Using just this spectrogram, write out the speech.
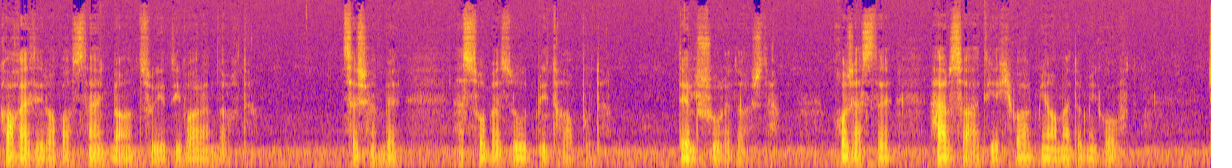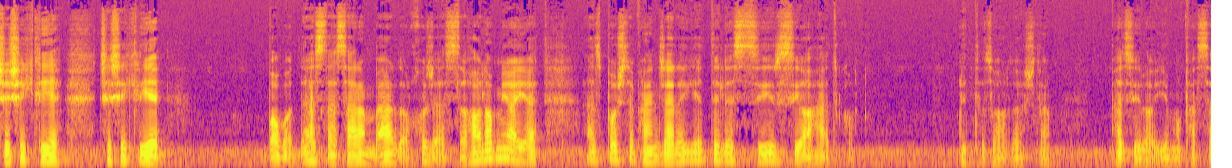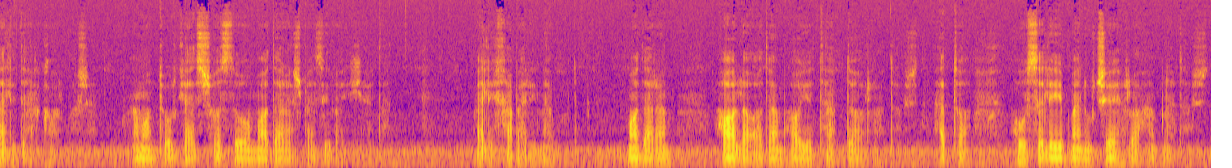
کاغذی را با سنگ به آن سوی دیوار انداختم. سهشنبه از صبح زود بیتاب بودم. دلشوره داشتم. خجسته هر ساعت یک بار می آمد و می گفت چه شکلیه؟ چه شکلیه؟ بابا دست از سرم بردار خجسته حالا می آید از پشت پنجره یه دل سیر سیاحت کن. انتظار داشتم پذیرایی مفصلی در کار باشد. همانطور که از شازده و مادرش پذیرایی کردن ولی خبری نبود. مادرم حال آدم های تبدار را داشت. حتی حوصله منوچه را هم نداشت.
